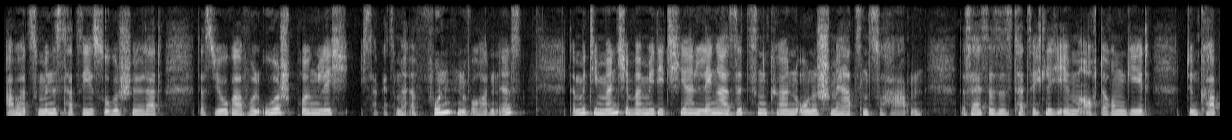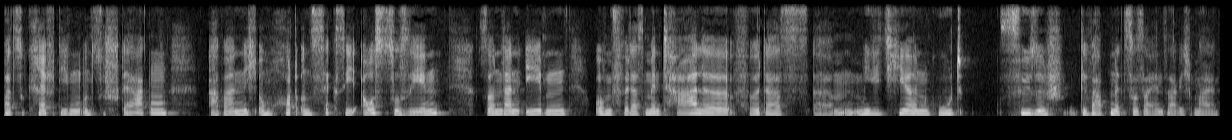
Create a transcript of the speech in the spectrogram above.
aber zumindest hat sie es so geschildert, dass Yoga wohl ursprünglich, ich sage jetzt mal, erfunden worden ist, damit die Mönche beim Meditieren länger sitzen können, ohne Schmerzen zu haben. Das heißt, dass es tatsächlich eben auch darum geht, den Körper zu kräftigen und zu stärken, aber nicht um hot und sexy auszusehen, sondern eben um für das Mentale, für das ähm, Meditieren gut physisch gewappnet zu sein, sage ich mal.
